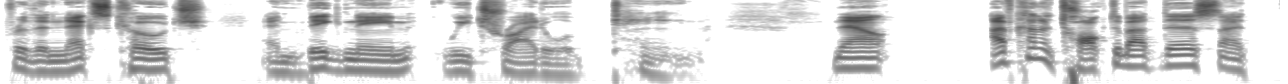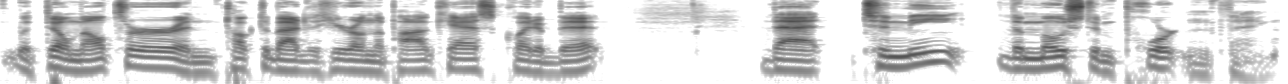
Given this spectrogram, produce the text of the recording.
for the next coach and big name we try to obtain. Now, I've kind of talked about this I, with Bill Meltzer and talked about it here on the podcast quite a bit. That to me, the most important thing,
